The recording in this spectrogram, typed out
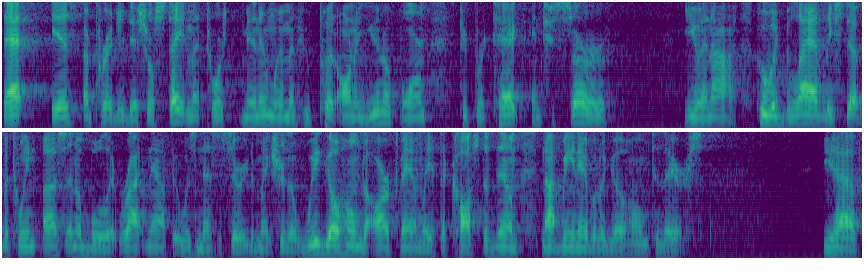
That is a prejudicial statement towards men and women who put on a uniform to protect and to serve you and I, who would gladly step between us and a bullet right now if it was necessary to make sure that we go home to our family at the cost of them not being able to go home to theirs. You have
